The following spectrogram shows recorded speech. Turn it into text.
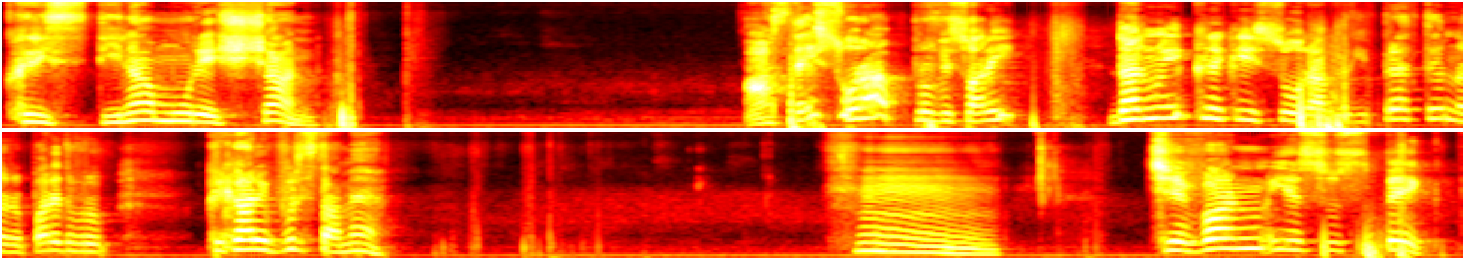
Cristina Mureșan. Asta e sora profesoarei? Dar nu e, cred că e sora, pentru că e prea tânără, pare de vreo... Cred că are vârsta mea. Hmm... Ceva nu e suspect.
